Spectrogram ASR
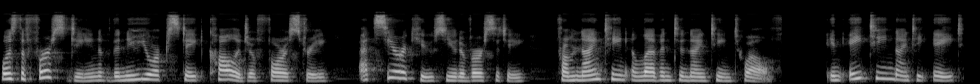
was the first dean of the New York State College of Forestry at Syracuse University from 1911 to 1912. In 1898,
